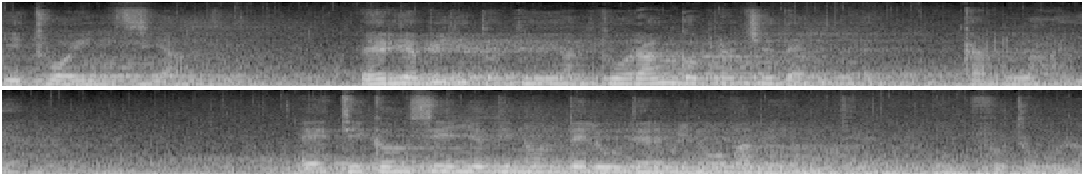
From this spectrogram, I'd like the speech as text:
i tuoi iniziati e riabilito te al tuo rango precedente, Carlaia. E ti consiglio di non deludermi nuovamente in futuro.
